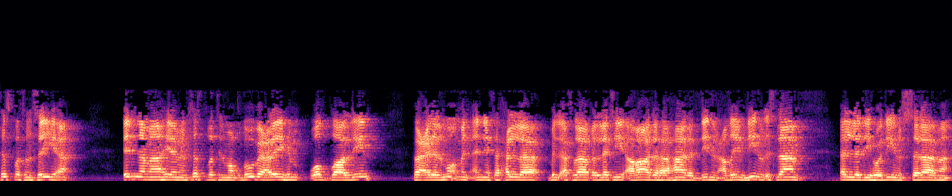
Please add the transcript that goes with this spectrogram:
خصلة سيئة إنما هي من خصلة المغضوب عليهم والضالين فعلى المؤمن أن يتحلى بالأخلاق التي أرادها هذا الدين العظيم دين الإسلام الذي هو دين السلامة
